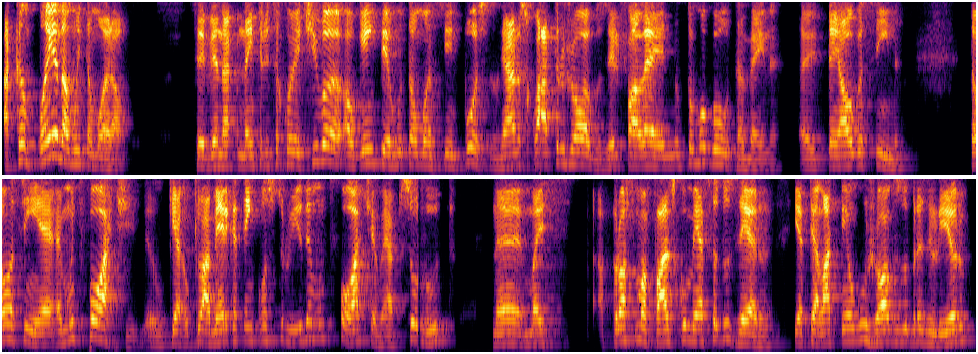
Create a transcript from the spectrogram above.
A campanha dá muita moral. Você vê na, na entrevista coletiva, alguém pergunta ao Mancini, pô, vocês ganharam os quatro jogos. Ele fala, é, ele não tomou gol também, né? Tem algo assim, né? Então, assim, é, é muito forte. O que, o que o América tem construído é muito forte, é absoluto, né? Mas a próxima fase começa do zero. E até lá tem alguns jogos do brasileiro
